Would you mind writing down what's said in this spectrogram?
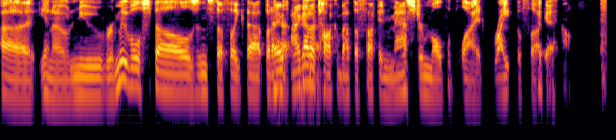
uh you know new removal spells and stuff like that. But Uh-huh, I I got to uh-huh. talk about the fucking Master Multiplied right the fuck Okay. now.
